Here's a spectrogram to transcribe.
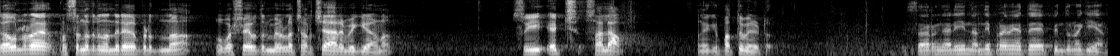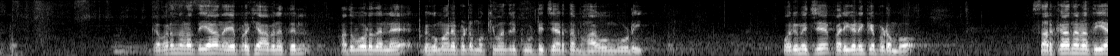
ഗവർണറുടെ പ്രസംഗത്തിന് നന്ദി രേഖപ്പെടുത്തുന്ന ഉപക്ഷേപത്തിന്മേലുള്ള ചർച്ച ആരംഭിക്കുകയാണ്. ശ്രീ എച്ച് സലാം അങ്ങേക്ക് പത്ത് മിനിറ്റ്. സാർ ഞാൻ ഈ നന്ദി പ്രമേയത്തെ പിന്തുണയ്ക്കുകയാണ്. ഗവർണർ നടത്തിയ നയപ്രഖ്യാപനത്തിൽ അതുപോലെ തന്നെ ബഹുമാനപ്പെട്ട മുഖ്യമന്ത്രി കൂട്ടിച്ചേർത്ത ഭാഗവും കൂടി ഒരുമിച്ച് പരിഗണിക്കപ്പെടുമ്പോൾ സർക്കാർ നടത്തിയ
